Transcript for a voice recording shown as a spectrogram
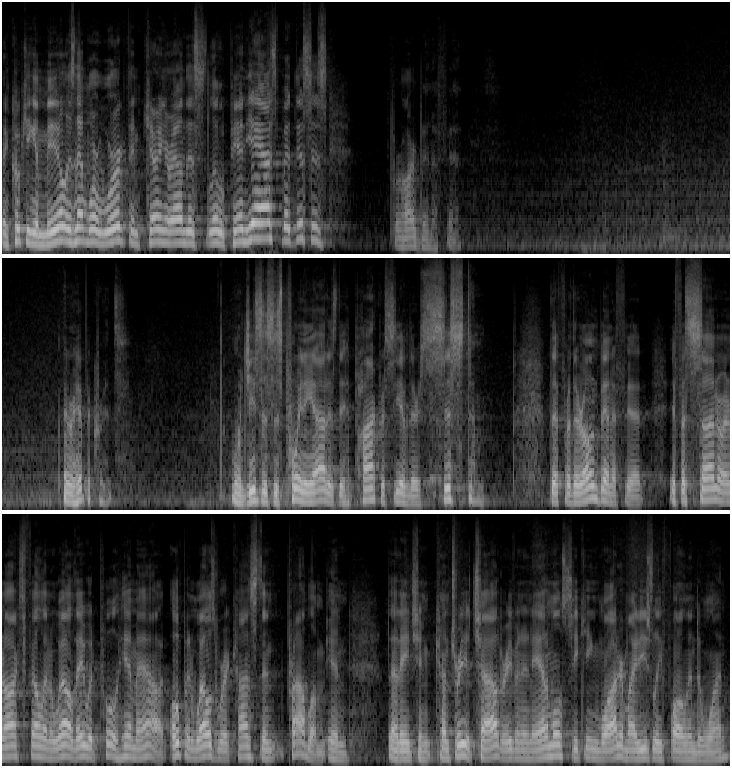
than cooking a meal? Isn't that more work than carrying around this little pin? Yes, but this is for our benefit. They were hypocrites. What Jesus is pointing out is the hypocrisy of their system, that for their own benefit, if a son or an ox fell in a well, they would pull him out. Open wells were a constant problem in that ancient country. A child or even an animal seeking water might easily fall into one.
